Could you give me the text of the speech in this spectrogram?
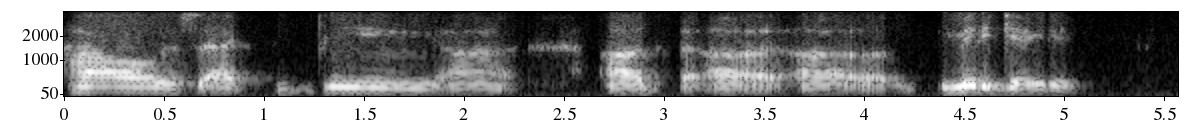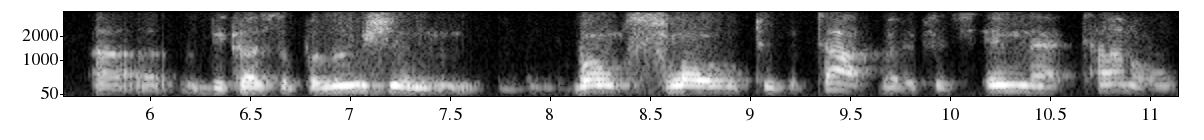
How is that being uh, uh, uh, uh mitigated? Uh, because the pollution won't flow to the top, but if it's in that tunnel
